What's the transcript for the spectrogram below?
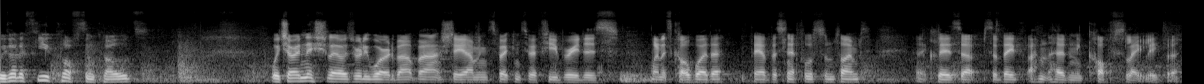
We've had a few coughs and colds, which I initially I was really worried about, but actually having spoken to a few breeders when it's cold weather, they have the sniffles sometimes and it clears up. So they've, I haven't heard any coughs lately, but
